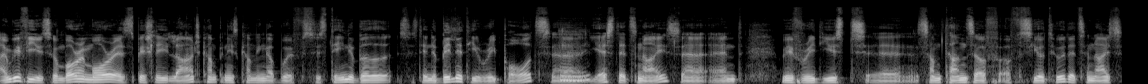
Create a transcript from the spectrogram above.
I'm with you. So more and more, especially large companies coming up with sustainable sustainability reports. Uh, Yes, that's nice, uh, and we've reduced uh, some tons of, of CO2. That's a nice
